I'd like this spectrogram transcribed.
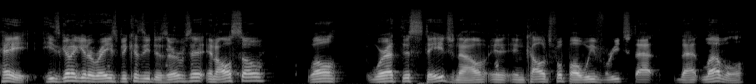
Hey, he's going to get a raise because he deserves it, and also, well, we're at this stage now in, in college football. We've reached that that level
